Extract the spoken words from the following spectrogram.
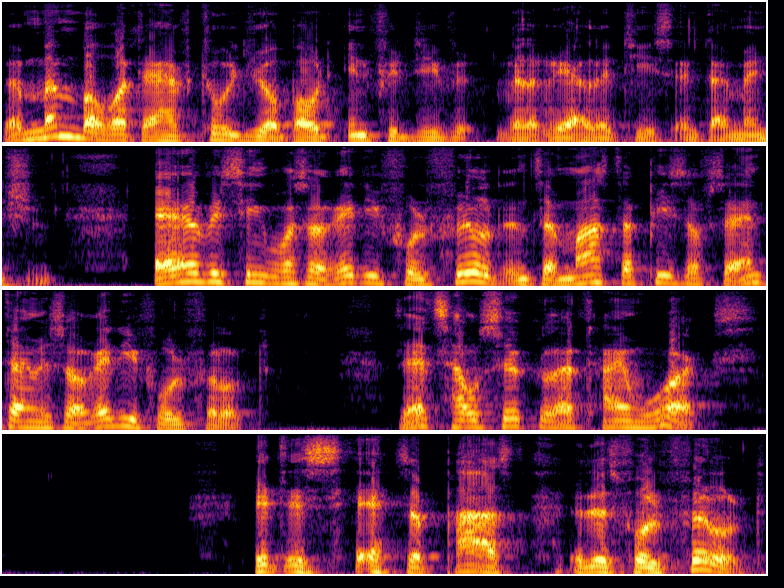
Remember what I have told you about infinite realities and dimensions. Everything was already fulfilled and the masterpiece of the end time is already fulfilled. That's how circular time works. It is there the past, it is fulfilled.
